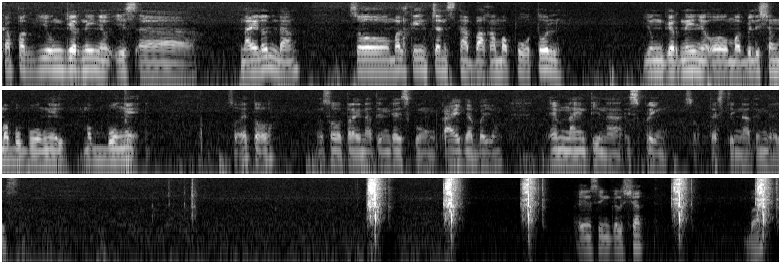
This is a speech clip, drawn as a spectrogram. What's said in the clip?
kapag yung gear ninyo is ah, nylon lang so malaki yung chance na baka maputol yung gear ninyo o mabilis siyang mabubungil mabubungi. So ito so try natin guys kung kaya niya ba yung M90 na spring. So testing natin guys. Ayun single shot. Ba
